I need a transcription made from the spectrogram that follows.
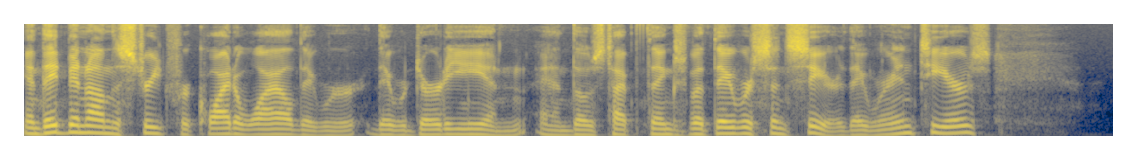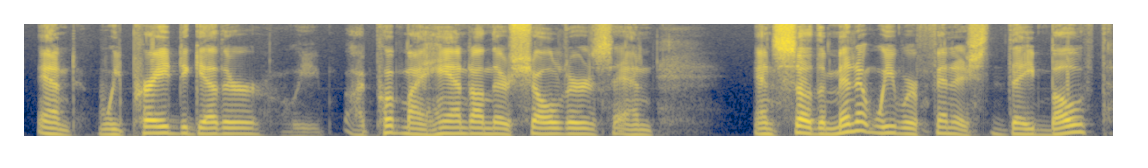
and they'd been on the street for quite a while. They were they were dirty and and those type of things, but they were sincere. They were in tears, and we prayed together. We I put my hand on their shoulders, and and so the minute we were finished, they both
